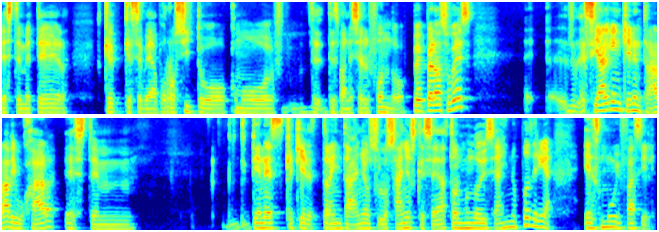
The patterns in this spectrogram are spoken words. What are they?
este, meter que, que se vea borrosito o cómo de- desvanecer el fondo. Pe- Pero, a su vez, eh, eh, si alguien quiere entrar a dibujar, este... mm, Tienes, ¿qué quieres? 30 años, los años que seas, todo el mundo dice, ay, no podría. Es muy fácil.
